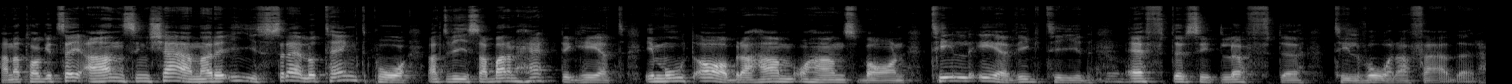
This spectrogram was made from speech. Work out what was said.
Han har tagit sig an sin tjänare Israel och tänkt på att visa barmhärtighet emot Abraham och hans barn till evig tid efter sitt löfte till våra fäder.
